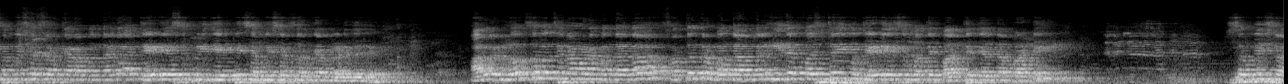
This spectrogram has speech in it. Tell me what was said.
ಸಮ್ಮಿಶ್ರ ಸರ್ಕಾರ ಬಂದಾಗ ಜೆಡಿಎಸ್, ಬಿಜೆಪಿ ಸಮ್ಮಿಶ್ರ ಸರ್ಕಾರ ನಡೆದಿದೆ. ಆದ್ರೆ ಲೋಕಸಭಾ ಚುನಾವಣೆ ಬಂದಾಗ ಸ್ವತಂತ್ರ ಬಂದಾದ್ಮೇಲೆ ಇದೇ ಫಸ್ಟ್ ಟೈಮ್ ಜೆಡಿಎಸ್ ಮತ್ತೆ ಭಾರತೀಯ ಜನತಾ ಪಾರ್ಟಿ ಸಮ್ಮಿಶ್ರ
